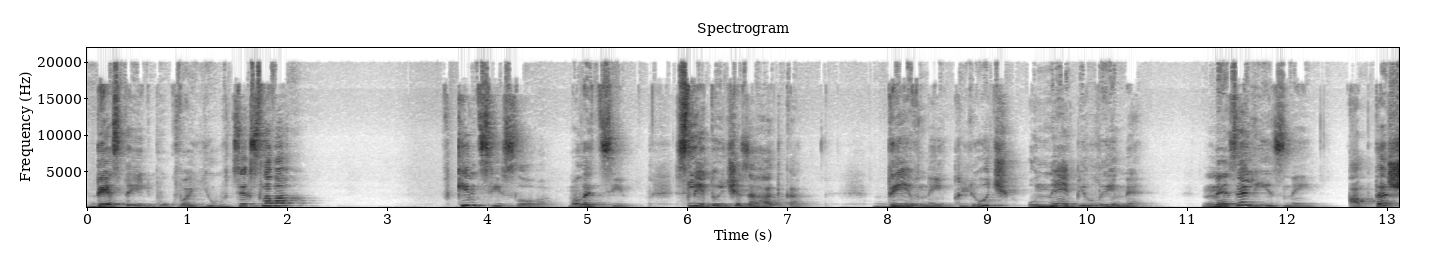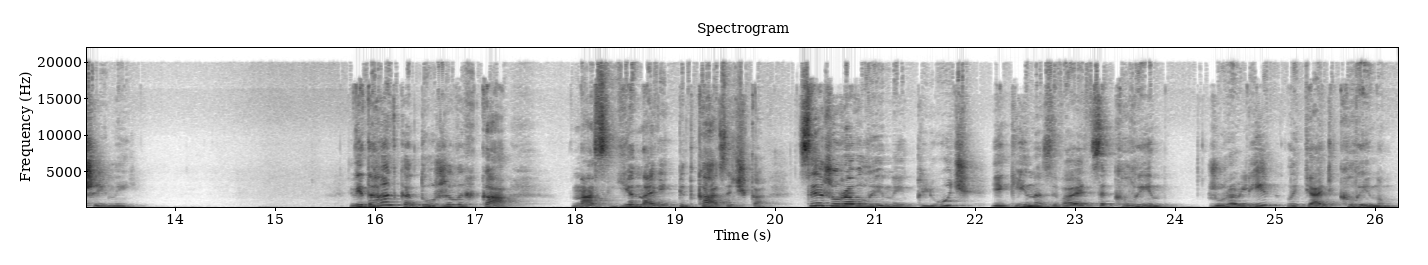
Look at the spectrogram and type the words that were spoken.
Де стоїть буква Ю в цих словах? В кінці слова. Молодці. Слідуюча загадка. Дивний ключ у небі лине, не залізний, а пташиний. Відгадка дуже легка. У нас є навіть підказочка. Це журавлиний ключ, який називається клин. Журавлі летять клином.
